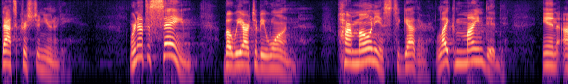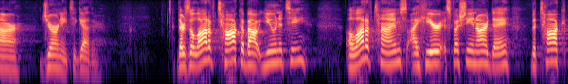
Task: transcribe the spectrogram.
that's Christian unity. We're not the same, but we are to be one harmonious together, like minded in our journey together. There's a lot of talk about unity. A lot of times I hear, especially in our day, the talk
